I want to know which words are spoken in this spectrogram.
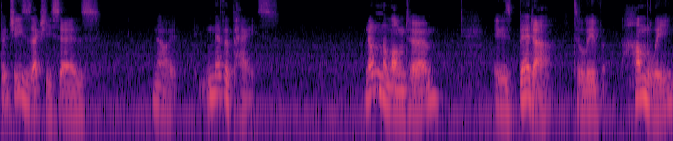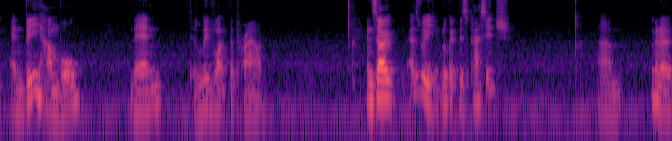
But Jesus actually says, no, it, it never pays. Not in the long term. It is better to live humbly and be humble than to live like the proud. And so, as we look at this passage, um, we're going to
